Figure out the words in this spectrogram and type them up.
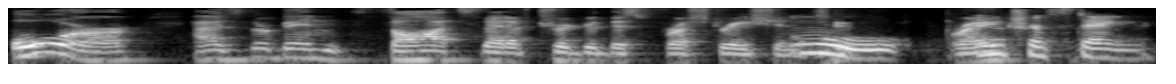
Or has there been thoughts that have triggered this frustration Ooh, too? Right? Interesting.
